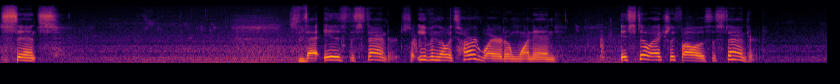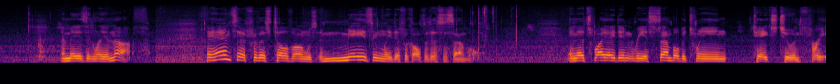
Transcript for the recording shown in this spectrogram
Since that is the standard. So even though it's hardwired on one end, it still actually follows the standard. Amazingly enough. The handset for this telephone was amazingly difficult to disassemble. And that's why I didn't reassemble between takes two and three.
